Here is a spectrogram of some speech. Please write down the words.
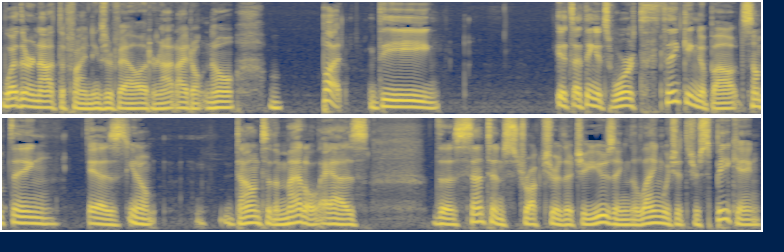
whether or not the findings are valid or not, I don't know. But the, it's. I think it's worth thinking about something as you know, down to the metal as the sentence structure that you're using, the language that you're speaking,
